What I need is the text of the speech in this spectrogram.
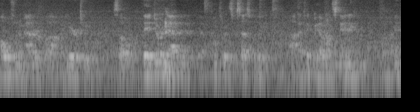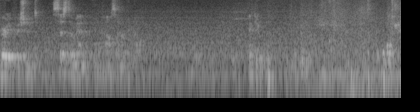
all within a matter of uh, a year or two. So they endured that and have come through it successfully. Uh, I think we have an outstanding uh, and very efficient system and and comm center right now. Thank you.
